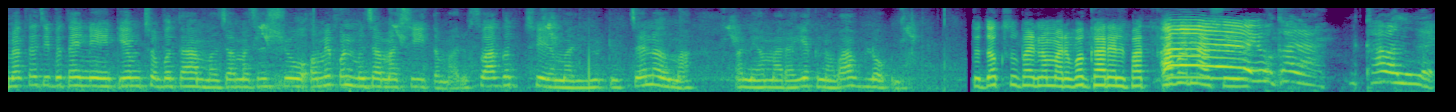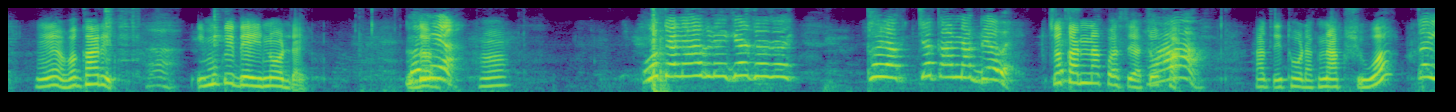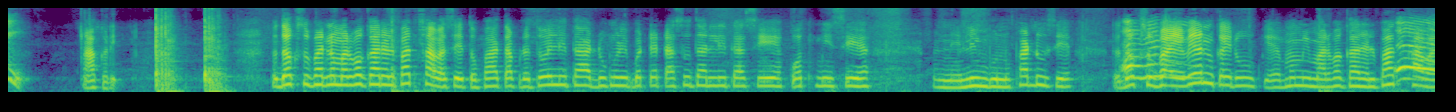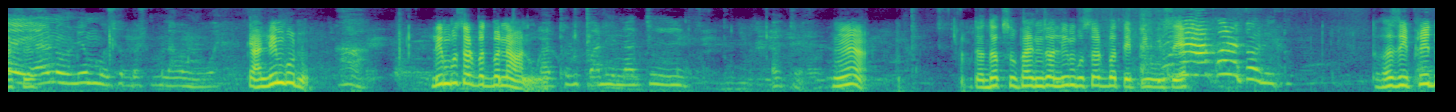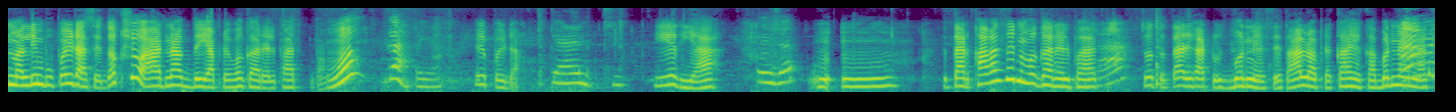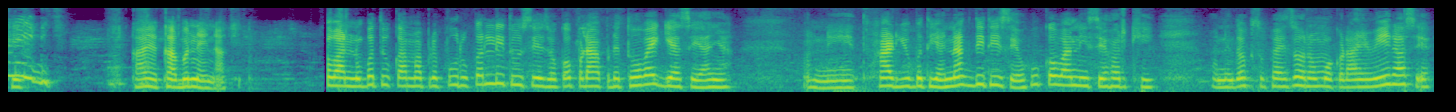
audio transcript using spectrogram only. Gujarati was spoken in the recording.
માતાજી બધાને કેમ છો? બધા મજામાં જશો અમે પણ મજામાં છીએ. તમારું સ્વાગત છે અમારી યુટ્યુબ ચેનલમાં અને અમારા એક નવા વ્લોગમાં. તો દક્ષુભાઈને અમારે વઘારેલ ભાત ખાવાના છે. ખાવાનું હે વઘારી? એ મૂકી દે ઈ નો ડાય. હા. હું તને આગળ કહેતો હતો? થોડાક ચકા નાખ નાખવા છે આ ચોખા. હા. તે થોડાક નાખશું હો. આકડી તો દક્ષુભાઈને અમારે વઘારેલ ભાત ખાવા છે. તો ભાત આપણે ધોઈ લીધા ડુંગળી બટેટા સુધારી લીધા છે કોથમીર છે અને લીંબુનું ફાડું છે. તો દક્ષુભાઈએ વેન કર્યું કે મમ્મી મારે વઘારેલ ભાત ખાવા છે. આ લીંબુનું? લીંબુ શરબત બનાવવાનું હોય. હે? તો દક્ષુભાઈને જો લીંબુ શરબતે પીવું છે. તો હજી ફ્રીજમાં લીંબુ પડ્યા છે. દક્ષુ આ નાખ દઈએ આપણે વઘારેલ ભાતમાં હો. એ પડ્યા. એ રહ્યા. તાર ખાવા છે ને વઘારેલ ભાત? જો તો તારી હાટું જ બને છે. તો હાલો આપણે કાંઈ ખા બનાવી નાખી કાંઈ ખા બનાવી નાખી સવારનું બધું કામ આપણે પૂરું કરી લીધું છે. જો કપડાં આપણે ધોવાઈ ગયા છે અહીંયા. અને હાડિયું બધી આ નાખી દીધી છે. હુકવવાની છે હરખી. અને દક્ષુભાઈ જો રમકડા અહીંયા વેરા છે.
